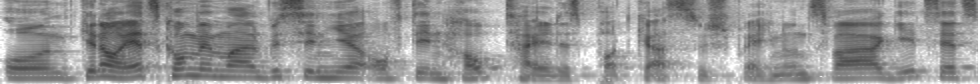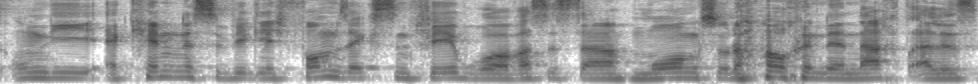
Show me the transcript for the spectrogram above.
Und genau, jetzt kommen wir mal ein bisschen hier auf den Hauptteil des Podcasts zu sprechen. Und zwar geht es jetzt um die Erkenntnisse wirklich vom 6. Februar, was ist da morgens oder auch in der Nacht alles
